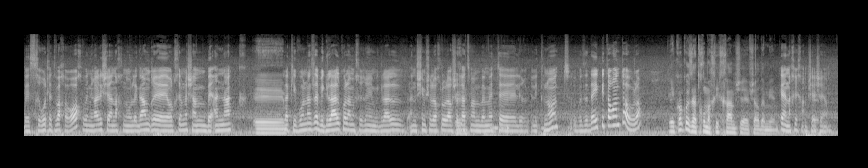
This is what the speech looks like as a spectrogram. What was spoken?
בשכירות לטווח ארוך, ונראה לי שאנחנו לגמרי הולכים לשם בענק אה, לכיוון הזה, בגלל כל המחירים, בגלל אנשים שלא יכלו להרשות כן. לעצמם באמת אה, לקנות, וזה די פתרון טוב, לא? קודם כל זה התחום הכי חם שאפשר לדמיין. כן, הכי חם שיש היום.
